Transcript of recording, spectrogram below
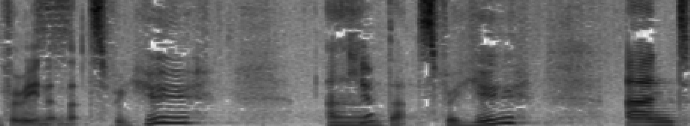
Verena, that's for you. And you. that's for you. And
